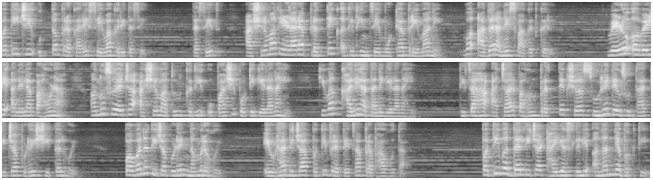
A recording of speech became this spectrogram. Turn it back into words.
पतीची उत्तम प्रकारे सेवा करीत असे. तसेच आश्रमात येणाऱ्या प्रत्येक अतिथींचे मोठ्या प्रेमाने व आदराने स्वागत करी. वेळोअवेळी आलेला पाहुणा अनुसुयेच्या आश्रमातून कधी उपाशी पोटी गेला नाही किंवा खाली हाताने गेला नाही. तिचा हा आचार पाहून प्रत्यक्ष सूर्यदेवसुद्धा तिच्यापुढे शीतल होई पवन तिच्यापुढे नम्र होय. एवढा तिच्या पतिव्रतेचा प्रभाव होता. पतीबद्दल तिच्या ठाई असलेली अनन्य भक्ती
